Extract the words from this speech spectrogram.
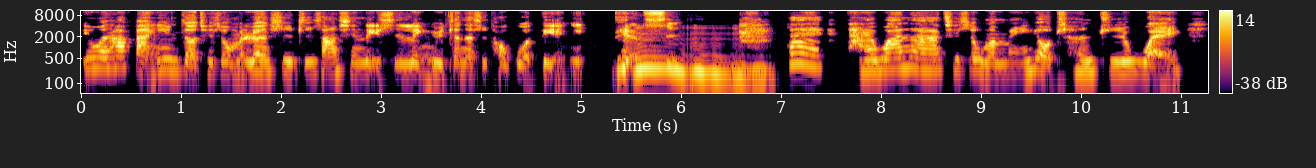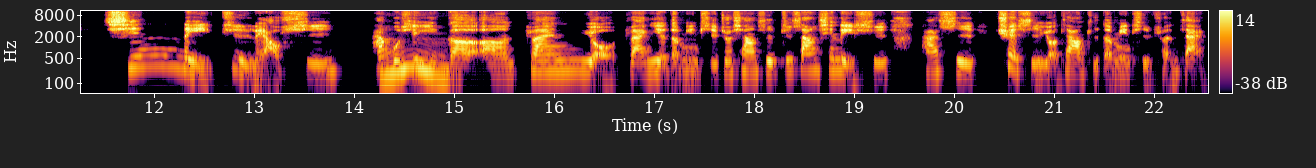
因为它反映着其实我们认识智商心理师领域真的是透过电影、电视。嗯嗯嗯嗯。在台湾啊，其实我们没有称之为心理治疗师，它不是一个、嗯、呃专有专业的名词，就像是智商心理师，它是确实有这样子的名词存在，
